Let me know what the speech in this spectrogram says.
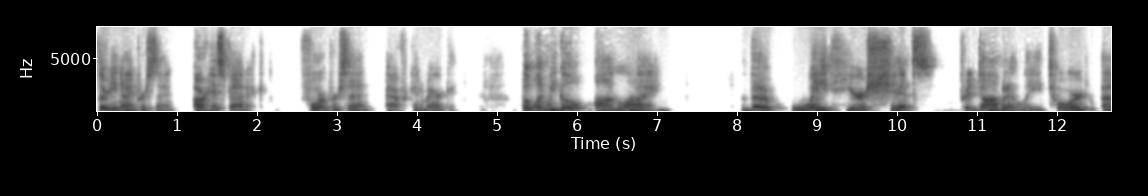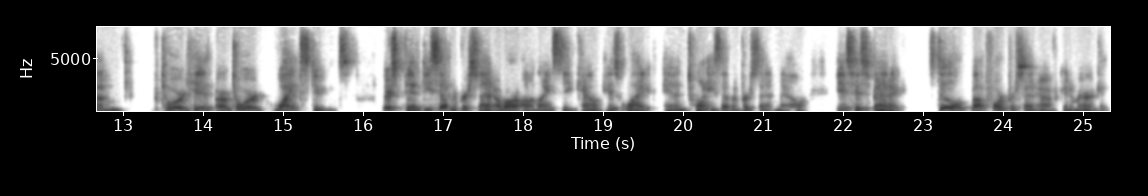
39% are Hispanic. 4% African American. But when we go online, the weight here shifts predominantly toward um, toward his or toward white students there's 57% of our online seat count is white and 27% now is Hispanic, still about 4% African American.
